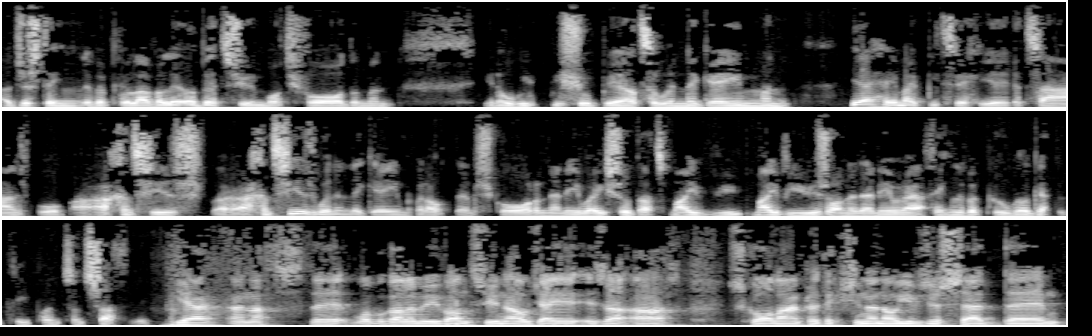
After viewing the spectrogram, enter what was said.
I just think Liverpool have a little bit too much for them, and you know, we, we should be able to win the game. And yeah, it might be tricky at times, but I can see us, I can see us winning the game without them scoring anyway. So that's my view, my views on it anyway. I think Liverpool will get the three points on Saturday. Yeah, and that's the, what we're going to move on to now, Jay, is our, our scoreline prediction. I know you've just said, um,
